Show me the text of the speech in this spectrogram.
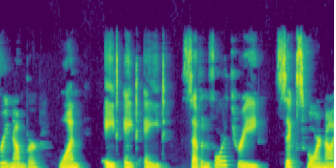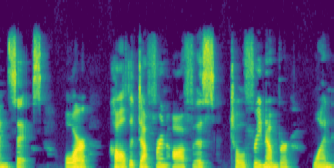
free number 1 888 743 6496 or call the Dufferin office toll free number 1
